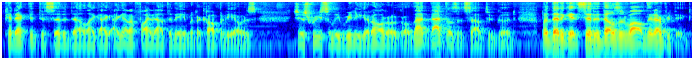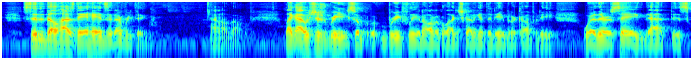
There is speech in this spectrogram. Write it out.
connected to Citadel. Like, I, I got to find out the name of the company. I was just recently reading an article. That that doesn't sound too good. But then again, Citadel's involved in everything. Citadel has their hands in everything. I don't know. Like I was just reading some briefly an article. I just got to get the name of the company where they're saying that this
